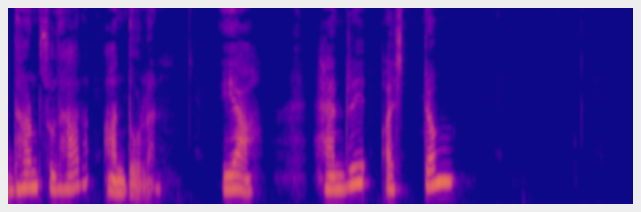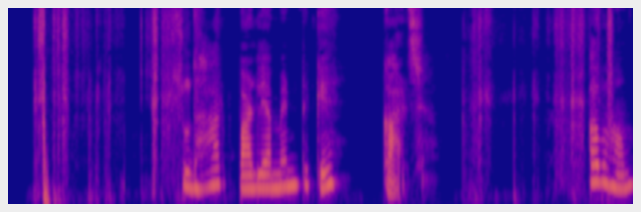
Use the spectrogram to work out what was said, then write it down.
धर्म सुधार आंदोलन। या, हेनरी अष्टम सुधार पार्लियामेंट के कार्य। अब हम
